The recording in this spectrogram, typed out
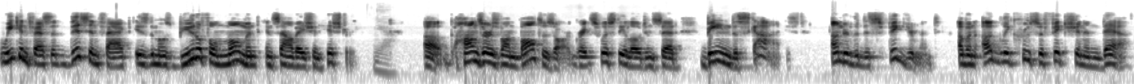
We confess that this, in fact, is the most beautiful moment in salvation history. Yeah. Uh, Hans Urs von Balthasar, great Swiss theologian, said, being disguised under the disfigurement of an ugly crucifixion and death,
